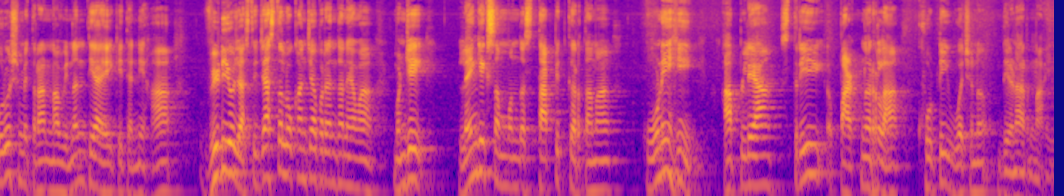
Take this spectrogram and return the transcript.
पुरुष मित्रांना विनंती आहे की त्यांनी हा व्हिडिओ जास्तीत जास्त लोकांच्यापर्यंत न्यावा. म्हणजे लैंगिक संबंध स्थापित करताना कोणीही आपल्या स्त्री पार्टनरला खोटी वचनं देणार नाही.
